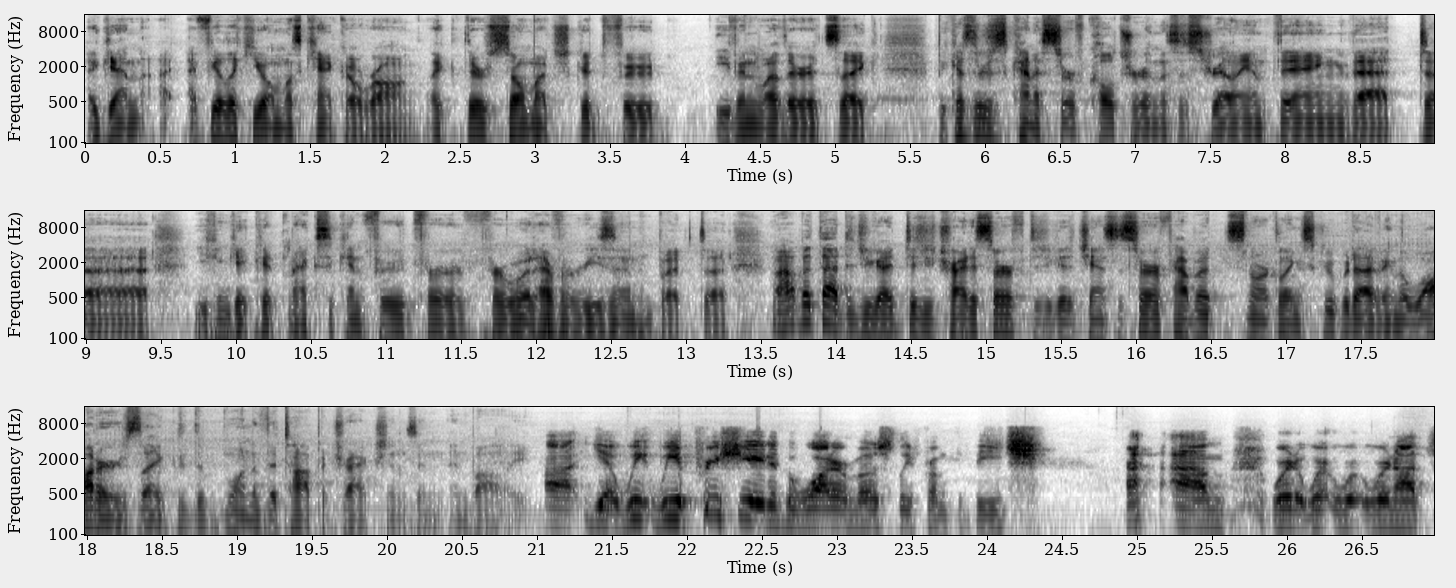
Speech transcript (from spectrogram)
again, I, I feel like you almost can't go wrong. Like there's so much good food, even whether it's like because there's this kind of surf culture and this Australian thing that uh, you can get good Mexican food for for whatever reason. But uh, well, how about that? Did you guys did you try to surf? Did you get a chance to surf? How about snorkeling, scuba diving? The water's like the, one of the top attractions in, in Bali. Uh, yeah, we, we appreciated the water mostly from the beach. um, we're, we're, we're we're not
